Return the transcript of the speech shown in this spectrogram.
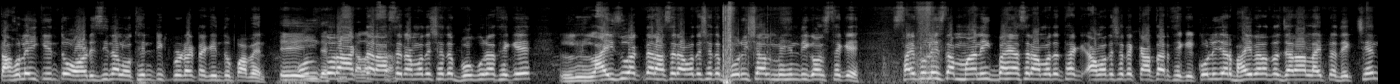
তাহলেই কিন্তু অরিজিনাল অথেন্টিক প্রোডাক্টটা কিন্তু পাবেন। অন্তরা আক্তার আছেন আমাদের সাথে বগুড়া থেকে। লাইজু আক্তার আছেন আমাদের সাথে বরিশাল মেহেন্দিগঞ্জ থেকে। সাইফুল ইসলাম মানিক ভাই আছেন আমাদের থাক- আমাদের সাথে কাতার থেকে। কলিজার ভাই বেড়াতে যারা লাইভটা দেখছেন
